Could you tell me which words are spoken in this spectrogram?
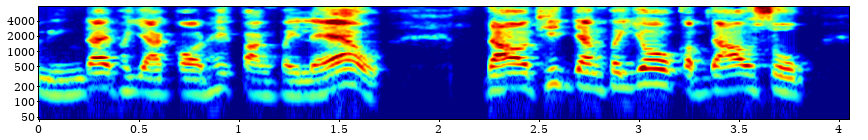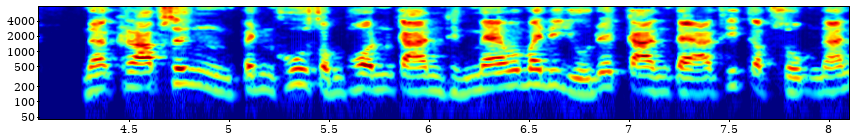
หมิงได้พยากรณ์ให้ฟังไปแล้ว ดาวอาทิตย์ยังไปโยกกับดาวศุกร์นะครับ ซึ่งเป็นคู่สมพลกันถึงแม้ว่าไม่ได้อยู่ด้วยกันแต่อาทิตย์กับศุกร์นั้น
